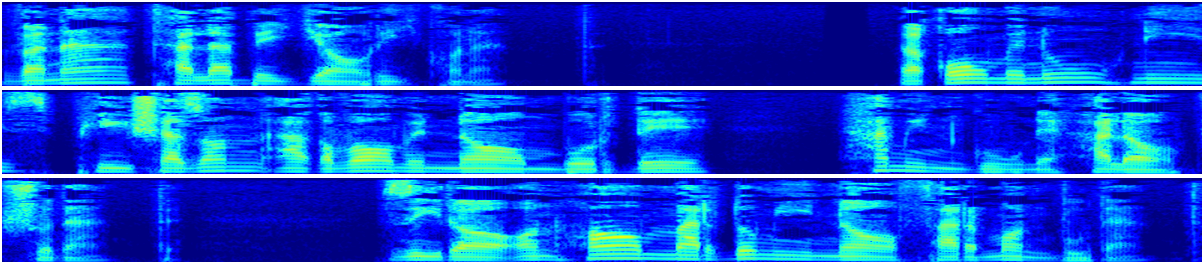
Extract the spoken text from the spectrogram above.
و نه طلب یاری کنند. و قوم نوح نیز پیش از آن اقوام نام برده همین گونه هلاک شدند زیرا آنها مردمی نافرمان بودند.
